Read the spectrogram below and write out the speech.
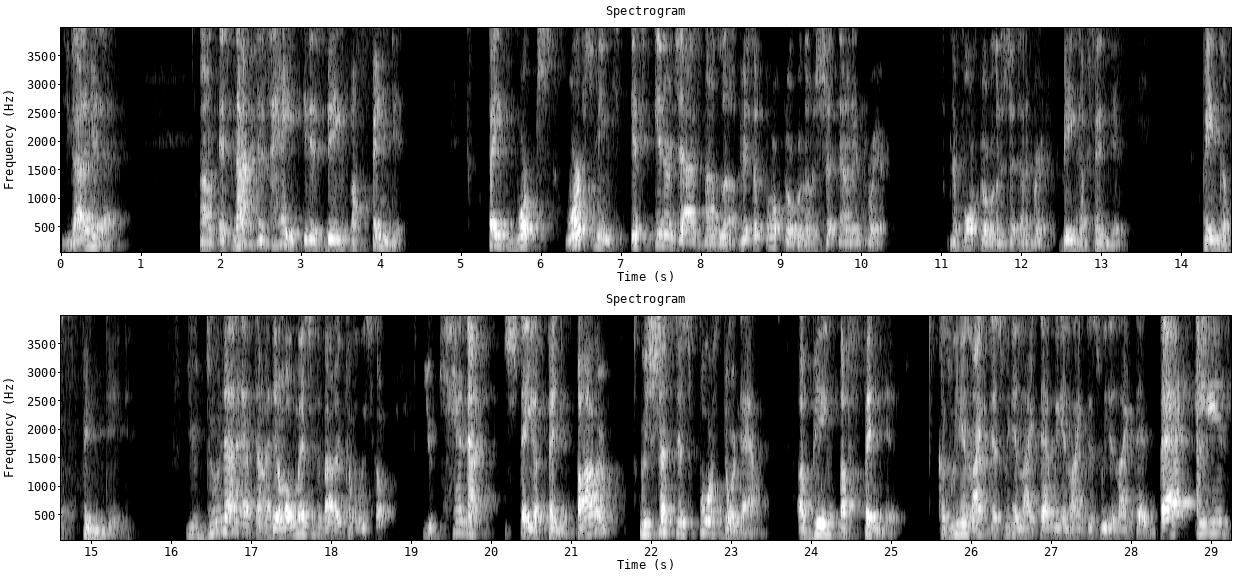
You got to hear that. Um, it's not just hate, it is being offended. Faith works. Works means it's energized by love. Here's the fourth door we're going to shut down in prayer. The fourth door we're going to shut down in prayer being offended. Being offended. You do not have time. I did a whole message about it a couple weeks ago. You cannot stay offended. Father, we shut this fourth door down of being offended because we didn't like this, we didn't like that, we didn't like this, we didn't like that. That is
